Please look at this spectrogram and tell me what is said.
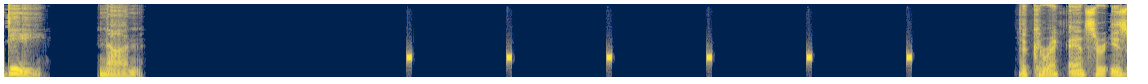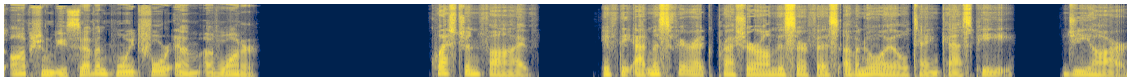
D. None. The correct answer is option B 7.4 m of water. Question 5. If the atmospheric pressure on the surface of an oil tank SP GR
